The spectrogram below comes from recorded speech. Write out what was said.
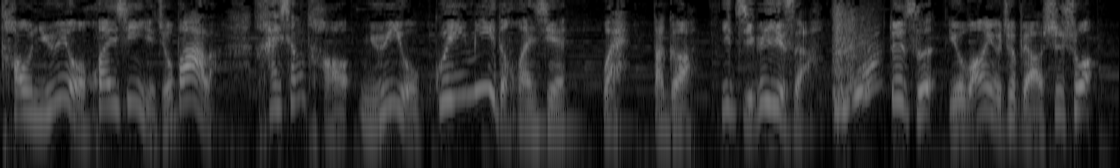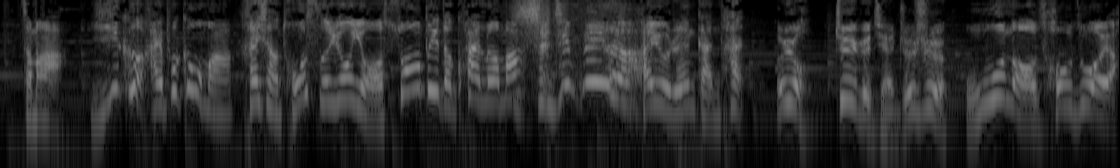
讨女友欢心也就罢了，还想讨女友闺蜜的欢心。喂，大哥，你几个意思啊？对此，有网友就表示说：“怎么一个还不够吗？还想同时拥有双倍的快乐吗？”神经病啊！还有人感叹：“哎呦，这个简直是无脑操作呀！”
